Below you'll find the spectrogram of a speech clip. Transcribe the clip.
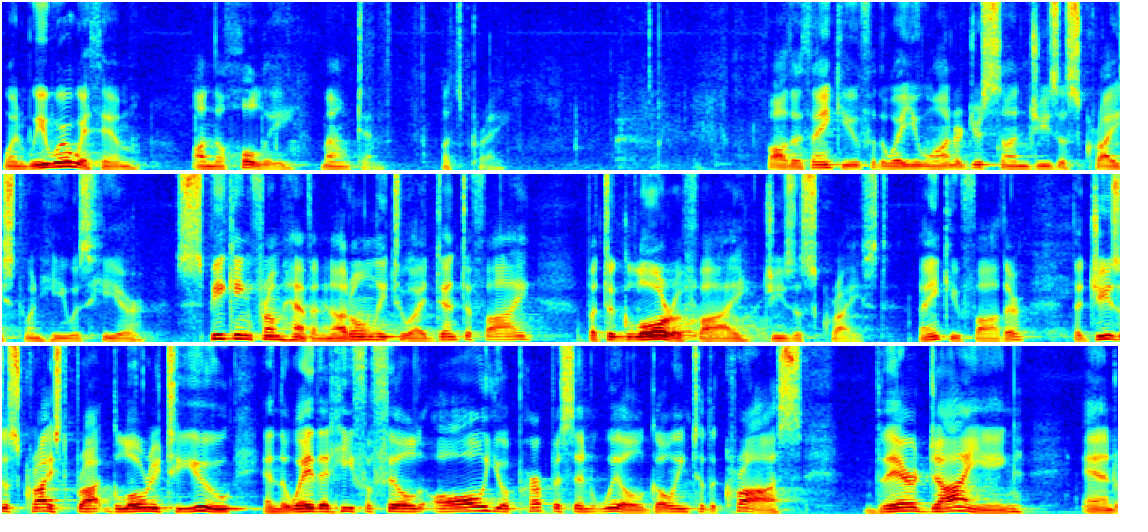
when we were with him on the holy mountain. Let's pray. Father, thank you for the way you honored your Son, Jesus Christ, when he was here, speaking from heaven, not only to identify, but to glorify Jesus Christ. Thank you, Father that Jesus Christ brought glory to you in the way that he fulfilled all your purpose and will going to the cross, there dying and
